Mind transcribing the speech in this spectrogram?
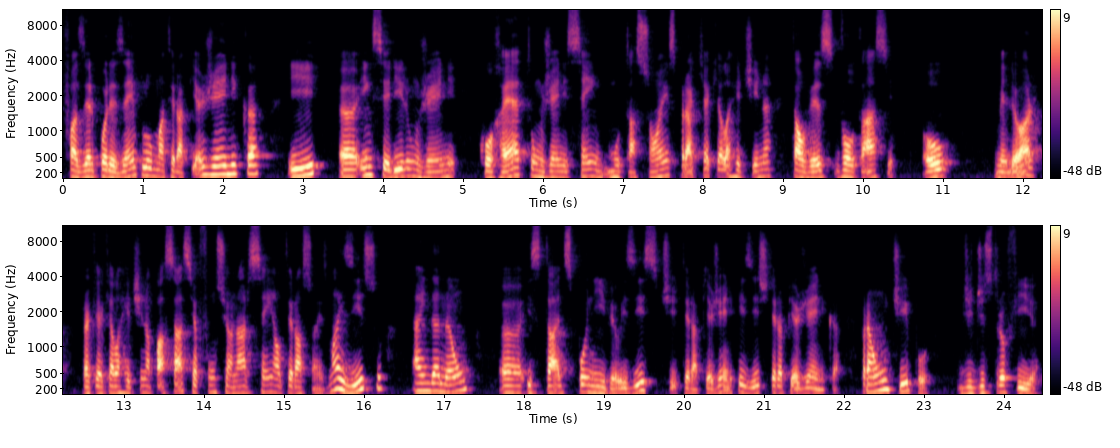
fazer, por exemplo, uma terapia gênica e uh, inserir um gene correto, um gene sem mutações, para que aquela retina talvez voltasse, ou melhor, para que aquela retina passasse a funcionar sem alterações. Mas isso ainda não uh, está disponível. Existe terapia gênica? Existe terapia gênica para um tipo de distrofia,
